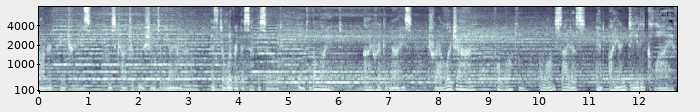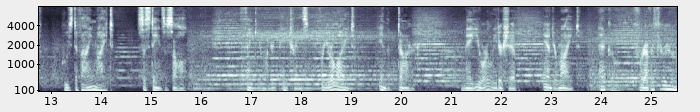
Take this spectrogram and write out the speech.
honored patrons whose contribution to the Iron Realm has delivered this episode into the light. I recognize Traveler John for walking alongside us, and Iron Deity Clive, whose divine might sustains us all. Patrons, for your light in the dark. May your leadership and your might echo forever through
